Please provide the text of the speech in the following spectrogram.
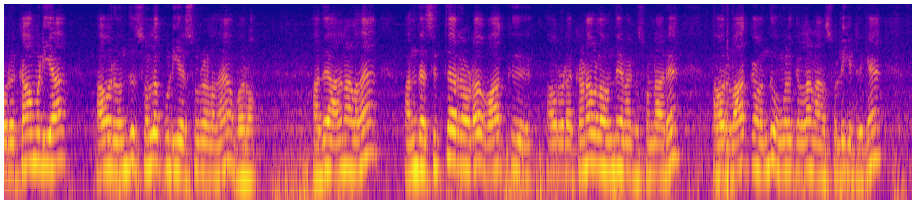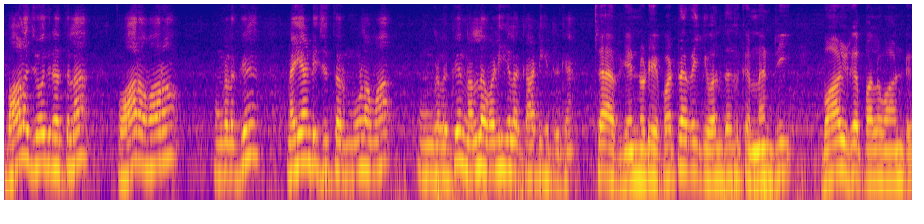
ஒரு காமெடியாக அவர் வந்து சொல்லக்கூடிய சூழ்நிலை தான் வரும். அது அதனால தான் அந்த சித்தரோட வாக்கு அவரோட கனவுல வந்து எனக்கு சொன்னார். அவர் வாக்கை வந்து உங்களுக்கெல்லாம் நான் சொல்லிக்கிட்டு இருக்கேன். பால ஜோதிடத்தில் வாரம் வாரம் உங்களுக்கு நையாண்டி சித்தர் மூலமாக உங்களுக்கு நல்ல வழிகளை காட்டிக்கிட்டு இருக்கேன். சார் என்னுடைய பட்டறைக்கு வந்ததுக்கு நன்றி. வாழ்க பலவாண்டு.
